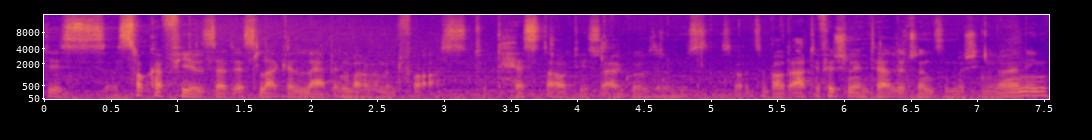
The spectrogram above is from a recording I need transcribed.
This soccer field that is like a lab environment for us to test out these algorithms. So it's about artificial intelligence and machine learning.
